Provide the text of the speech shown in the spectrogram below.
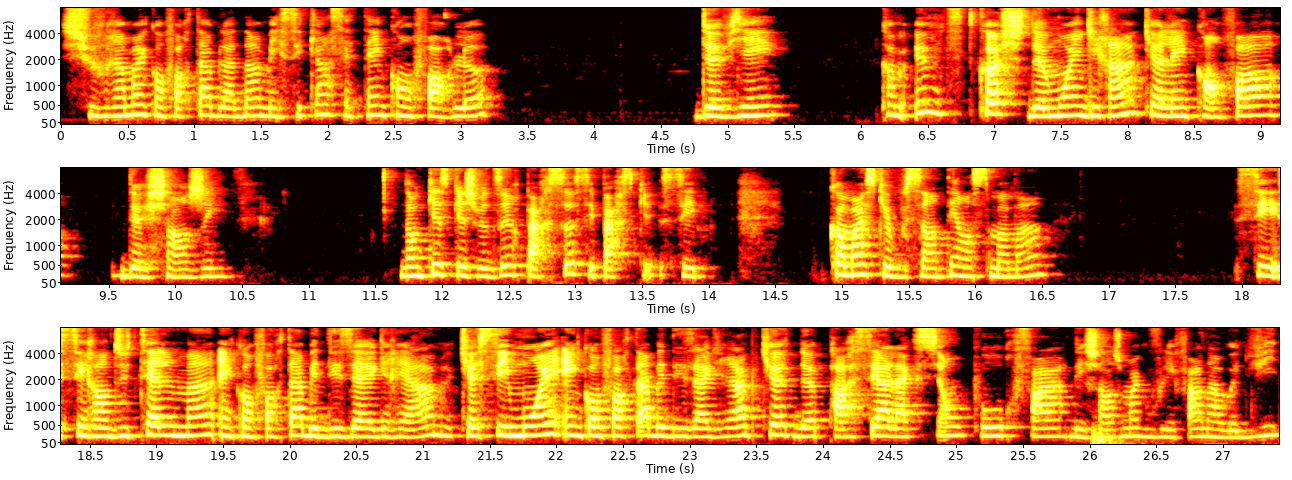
je suis vraiment inconfortable là-dedans, mais c'est quand cet inconfort-là devient comme une petite coche de moins grand que l'inconfort de changer. Donc, qu'est-ce que je veux dire par ça? C'est parce que c'est comment est-ce que vous sentez en ce moment? C'est rendu tellement inconfortable et désagréable que c'est moins inconfortable et désagréable que de passer à l'action pour faire des changements que vous voulez faire dans votre vie,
